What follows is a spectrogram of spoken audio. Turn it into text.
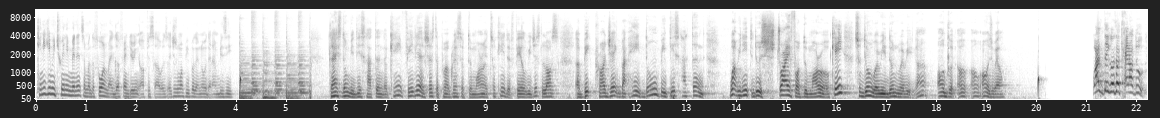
Can you give me 20 minutes? I'm on the phone with my girlfriend during office hours. I just want people to know that I'm busy. Guys, don't be disheartened, okay? Failure is just the progress of tomorrow. It's okay to fail. We just lost a big project, but hey, don't be disheartened. What we need to do is strive for tomorrow, okay? So don't worry, don't worry. Huh? All good, all, all, all is well. One thing also cannot do.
